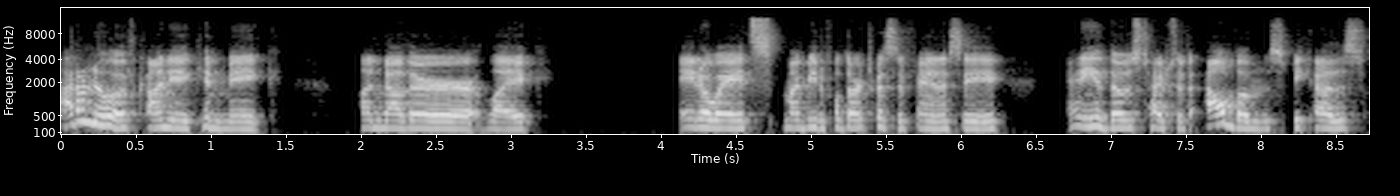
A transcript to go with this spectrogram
I don't know if Kanye can make another like 808s, My Beautiful Dark Twisted Fantasy, any of those types of albums because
